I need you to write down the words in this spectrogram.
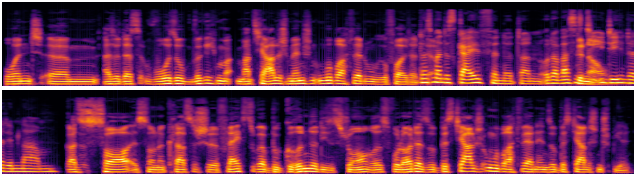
Und ähm, also das, wo so wirklich ma- martialisch Menschen umgebracht werden und gefoltert Dass werden. man das geil findet dann. Oder was ist Genau. Die Idee hinter dem Namen? Also Saw ist so eine klassische, vielleicht sogar Begründer dieses Genres, wo Leute so bestialisch umgebracht werden in so bestialischen Spielen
